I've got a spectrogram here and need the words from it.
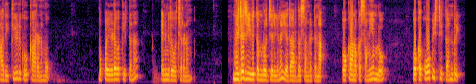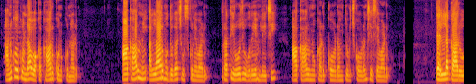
అది కీడుకు కారణము. ముప్పై ఏడవ కీర్తన ఎనిమిదవ చరణం. నిజ జీవితంలో జరిగిన యథార్థ సంఘటన. ఒకానొక సమయంలో ఒక కోపిష్టి తండ్రి అనుకోకుండా ఒక కారు కొనుక్కున్నాడు. ఆ కారుని అల్లారుముద్దుగా చూసుకునేవాడు. ప్రతిరోజు ఉదయం లేచి ఆ కారును కడుక్కోవడం తుడుచుకోవడం చేసేవాడు. తెల్ల కారు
